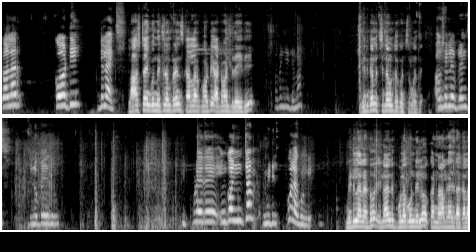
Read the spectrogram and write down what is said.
కలర్ కోటి డిలక్స్ లాస్ట్ టైం కొంచెం తెచ్చినాం ఫ్రెండ్స్ కలర్ కోటి అటువంటిదే ఇది. ఓపెన్ చేద్దామా? దీనికన్నా చిన్నగా ఉంటుంది కొంచెం అంతే. అవసరం లేదు ఫ్రెండ్స్ దీని ఓపెన్ చేసు ఇప్పుడైతే ఇంకొంచెం మిడిల్ పూలకుండి మిడిల్ అన్నట్టు ఇలాంటి పూలకుండీలు ఒక నాలుగైదు రకాల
